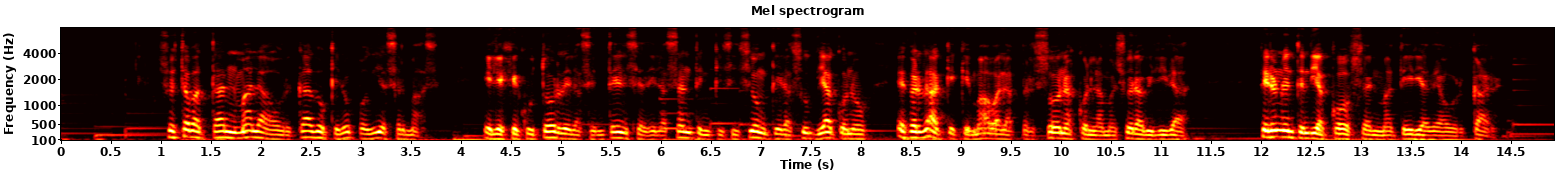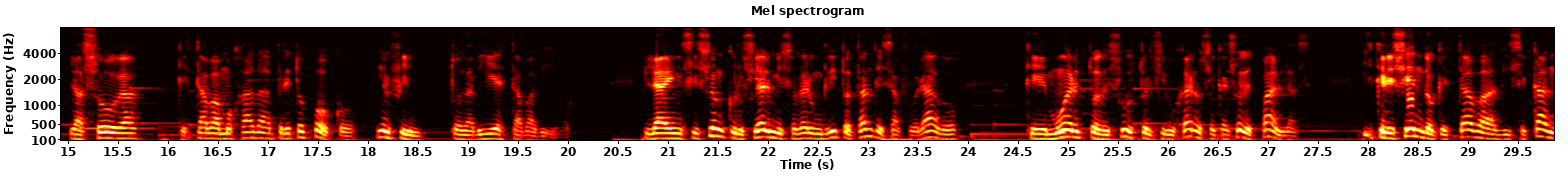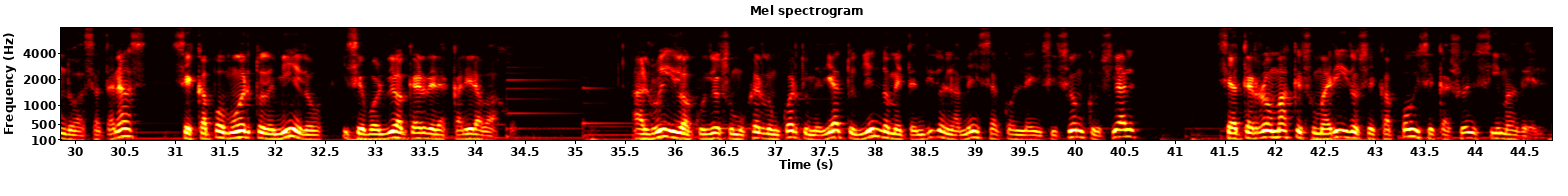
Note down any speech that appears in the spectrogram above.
Yo estaba tan mal ahorcado que no podía hacer más. El ejecutor de las sentencias de la Santa Inquisición, que era subdiácono, es verdad que quemaba a las personas con la mayor habilidad, pero no entendía cosa en materia de ahorcar. La soga, que estaba mojada, apretó poco, y en fin, todavía estaba vivo. La incisión crucial me hizo dar un grito tan desaforado que, muerto de susto, el cirujano se cayó de espaldas, y creyendo que estaba disecando a Satanás, se escapó muerto de miedo y se volvió a caer de la escalera abajo. Al ruido acudió su mujer de un cuarto inmediato y viéndome tendido en la mesa con la incisión crucial, se aterró más que su marido, se escapó y se cayó encima de él.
